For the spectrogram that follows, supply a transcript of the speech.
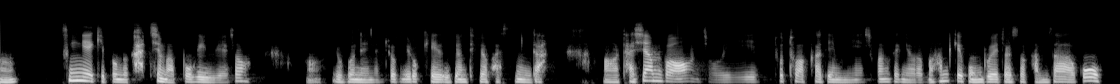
어, 승리의 기쁨을 같이 맛보기 위해서 어, 이번에는 좀 이렇게 의견 드려봤습니다. 어, 다시 한번 저희 토토 아카데미 수강생 여러분 함께 공부해 주셔서 감사하고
